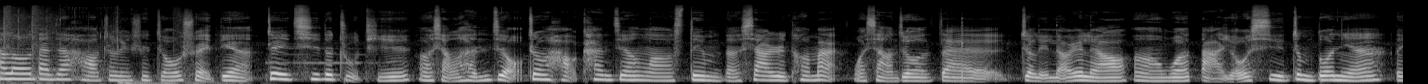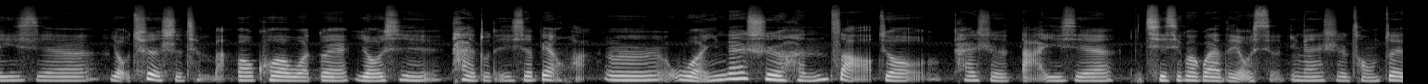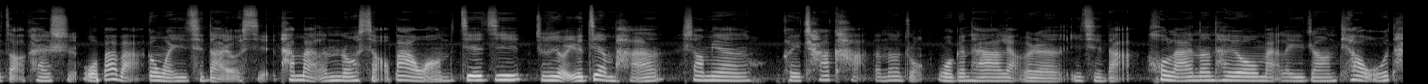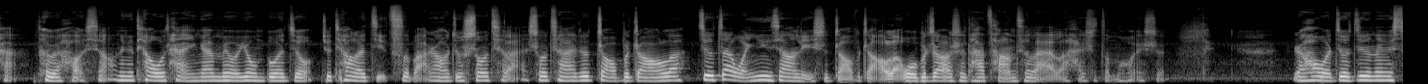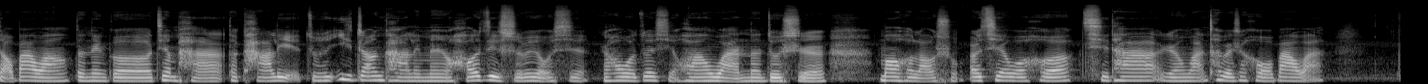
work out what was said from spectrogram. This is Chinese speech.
Hello，大家好，这里是酒水店。这一期的主题，呃，想了很久，正好看见了 Steam 的夏日特卖，我想就在这里聊一聊，嗯，我打游戏这么多年的一些有趣的事情吧，包括我对游戏态度的一些变化。嗯，我应该是很早就。开始打一些奇奇怪怪的游戏，应该是从最早开始。我爸爸跟我一起打游戏，他买了那种小霸王的街机，就是有一个键盘，上面可以插卡的那种。我跟他两个人一起打。后来呢，他又买了一张跳舞毯，特别好笑。那个跳舞毯应该没有用多久，就跳了几次吧，然后就收起来，收起来就找不着了。就在我印象里是找不着了，我不知道是他藏起来了还是怎么回事。然后我就记得那个小霸王的那个键盘的卡里，就是一张卡里面有好几十个游戏。然后我最喜欢玩的就是猫和老鼠，而且我和其他人玩，特别是和我爸玩。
